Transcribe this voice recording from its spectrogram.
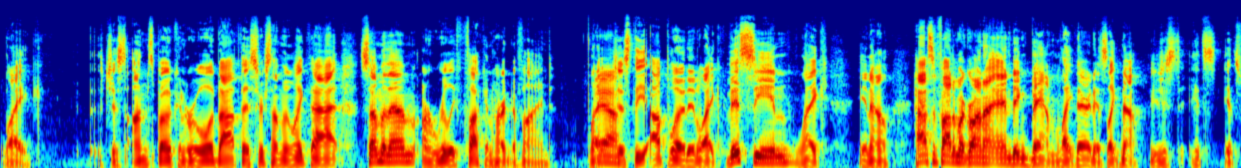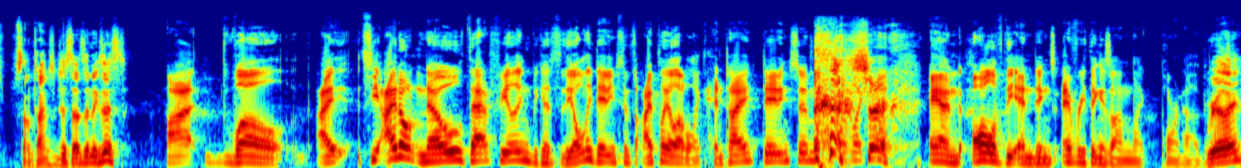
like just unspoken rule about this or something like that. Some of them are really fucking hard to find. Like Yeah. just the uploaded like this scene, like you know, House of Fata Morgana ending, bam, like there it is. Like no, you just it's it's sometimes it just doesn't exist. Uh, well, I see. I don't know that feeling because the only dating sims I play a lot of like hentai dating sims, and stuff like Sure. that. And all of the endings, everything is on like Pornhub. Really?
